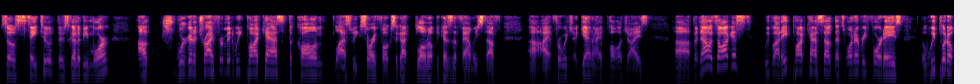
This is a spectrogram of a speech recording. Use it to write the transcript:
So stay tuned. There's going to be more. I'll, we're going to try for midweek podcast. The column last week, sorry folks, it got blown up because of the family stuff. Uh, I, for which again I apologize. Uh, but now it's August. We've got eight podcasts out. That's one every four days. We put up,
